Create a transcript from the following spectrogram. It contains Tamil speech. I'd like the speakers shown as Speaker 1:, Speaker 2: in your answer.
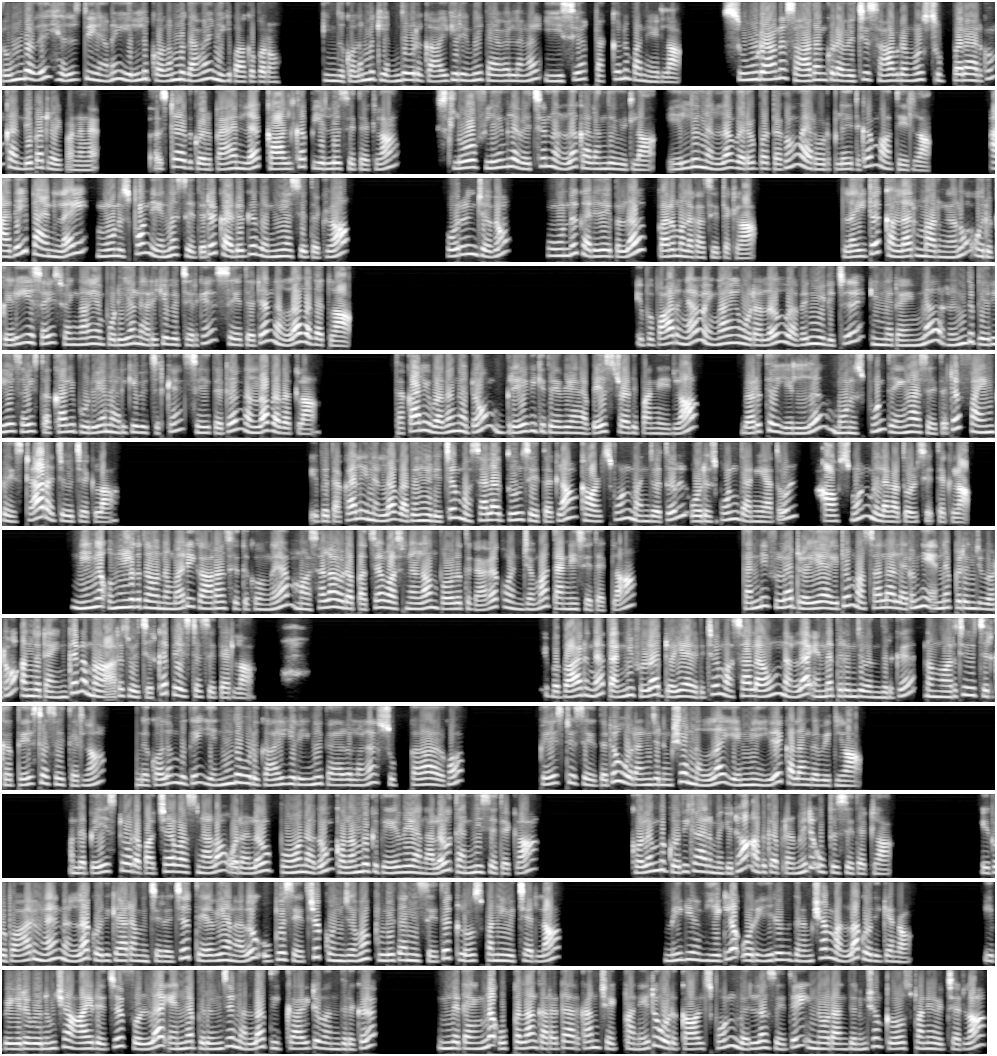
Speaker 1: ரொம்பவே ஹெல்த்தியான எள்ளு குழம்பு தாங்க இன்னைக்கு பார்க்க போகிறோம் இந்த குழம்புக்கு எந்த ஒரு காய்கறியுமே தேவையில்லைங்க. ஈஸியாக டக்குன்னு பண்ணிடலாம். சூடான சாதம் கூட வச்சு சாப்பிடும்போது சூப்பராக இருக்கும். கண்டிப்பாக ட்ரை பண்ணுங்க. ஃபஸ்ட்டு அதுக்கு ஒரு பேனில் கால் கப் எள்ளு சேர்த்துக்கலாம். ஸ்லோ ஃப்ளேமில் வச்சு நல்லா கலந்து விடலாம். எள்ளு நல்லா வெறுப்பட்டதும் வேற ஒரு பிளேட்டுக்கு மாற்றிடலாம் அதே பேனில் மூணு ஸ்பூன் எண்ணெய் சேர்த்துட்டு கடுகு வெண்ணியாக சேர்த்துக்கலாம். பொரிஞ்சதும் பூண்டு கறிவேப்பிலை கருமிளகாய் சேர்த்துக்கலாம். லைட்டாக கலர் மாறினாலும் ஒரு பெரிய சைஸ் வெங்காயம் பொடியாக நறுக்கி வச்சிருக்கேன். சேர்த்துட்டு நல்லா வதக்கலாம். இப்போ பாருங்க வெங்காயம் ஓரளவு வதங்கிடுச்சு. இந்த டைமில் ரெண்டு பெரிய சைஸ் தக்காளி பொடியாக நறுக்கி வச்சுருக்கேன். சேர்த்துட்டு நல்லா வதக்கலாம். தக்காளி வதங்கட்டும். கிரேவிக்கு தேவையான பேஸ்ட் ரெடி பண்ணிடலாம். வறுத்த எள்ளு மூணு ஸ்பூன் தேங்காய் சேர்த்துட்டு ஃபைன் பேஸ்ட்டாக அரைச்சி வச்சுக்கலாம். இப்போ தக்காளி நல்லா வதங்கிடுச்சு. மசாலா தூள் சேர்த்துக்கலாம். கால் ஸ்பூன் மஞ்சத்தூள் ஒரு ஸ்பூன் தனியாத்தூள் ஹாஃப் ஸ்பூன் மிளகாத்தூள் சேர்த்துக்கலாம். நீங்கள் உங்களுக்கு தகுந்த மாதிரி காரம் சேர்த்துக்கோங்க. மசாலாவோட பச்சை வாசனைலாம் போகிறதுக்காக கொஞ்சமாக தண்ணி சேர்த்துக்கலாம். தண்ணி ஃபுல்லாக ட்ரை ஆகிட்டு மசாலாவிலேருந்து இருந்து எண்ணெய் பிரிஞ்சு வரும். அந்த டைமுக்கு நம்ம அரைச்சி வச்சிருக்க பேஸ்ட்டை சேர்த்துடலாம். இப்போ பாருங்க தண்ணி ஃபுல்லாக ட்ரை ஆகிடுச்சு மசாலாவும் நல்லா எண்ணெய் பிரிஞ்சு வந்திருக்கு. நம்ம அரைச்சி வச்சிருக்க பேஸ்ட்டை சேர்த்துடலாம். இந்த குழம்புக்கு எந்த ஒரு காய்கறியுமே தேவையில்லைங்க சூப்பராக இருக்கும். பேஸ்ட்டு சேர்த்துட்டு ஒரு அஞ்சு நிமிஷம் நல்லா எண்ணெயிலே கலங்க விடலாம். அந்த பேஸ்ட்டோட பச்சை வாசனாலாம் ஓரளவு போனதும் குழம்புக்கு தேவையான அளவு தண்ணி சேர்த்துக்கலாம். குழம்பு கொதிக்க ஆரம்பிக்கிட்டோம் அதுக்கப்புறமேட்டு உப்பு சேர்த்துக்கலாம். இப்போ பாருங்க நல்லா கொதிக்க ஆரம்பிச்சிருச்சு. தேவையான அளவு உப்பு சேர்த்து கொஞ்சமாக புளி தண்ணி சேர்த்து க்ளோஸ் பண்ணி வச்சிடலாம். மீடியம் ஹீட்டில் ஒரு இருபது நிமிஷம் நல்லா கொதிக்கணும். இப்போ இருபது நிமிஷம் ஆயிடுச்சு. ஃபுல்லாக எண்ணெய் பிரிஞ்சு நல்லா திக்காயிட்டு வந்திருக்கு. இந்த டைமில் உப்பெல்லாம் கரெக்டாக இருக்கான்னு செக் பண்ணிவிட்டு ஒரு கால் ஸ்பூன் வெல்லம் சேர்த்து இன்னொரு அஞ்சு நிமிஷம் க்ளோஸ் பண்ணி வச்சிடலாம்.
